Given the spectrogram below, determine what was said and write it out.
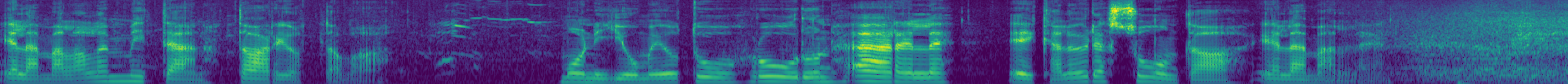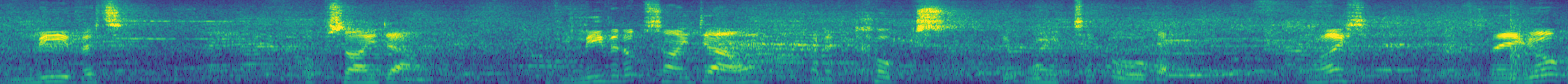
elämällä ole mitään tarjottavaa. Moni jumiutuu ruudun äärelle eikä löydä suuntaa elämälleen. Leave it upside down. If you leave it upside down and it cooks, it won't tip over. Right? There you go.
